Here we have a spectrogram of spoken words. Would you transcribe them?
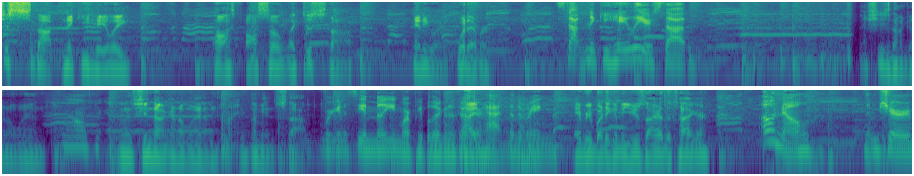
Just stop, Nikki Haley. Also, like, just stop. Anyway, whatever. Stop Nikki Haley or stop. She's not going to win. Well, She's not going to win. Come on. I mean, stop. we're going to see a million more people that are going to throw I their know, hat into the I know. ring. Everybody going to use Eye of the Tiger? Oh no, I'm sure.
